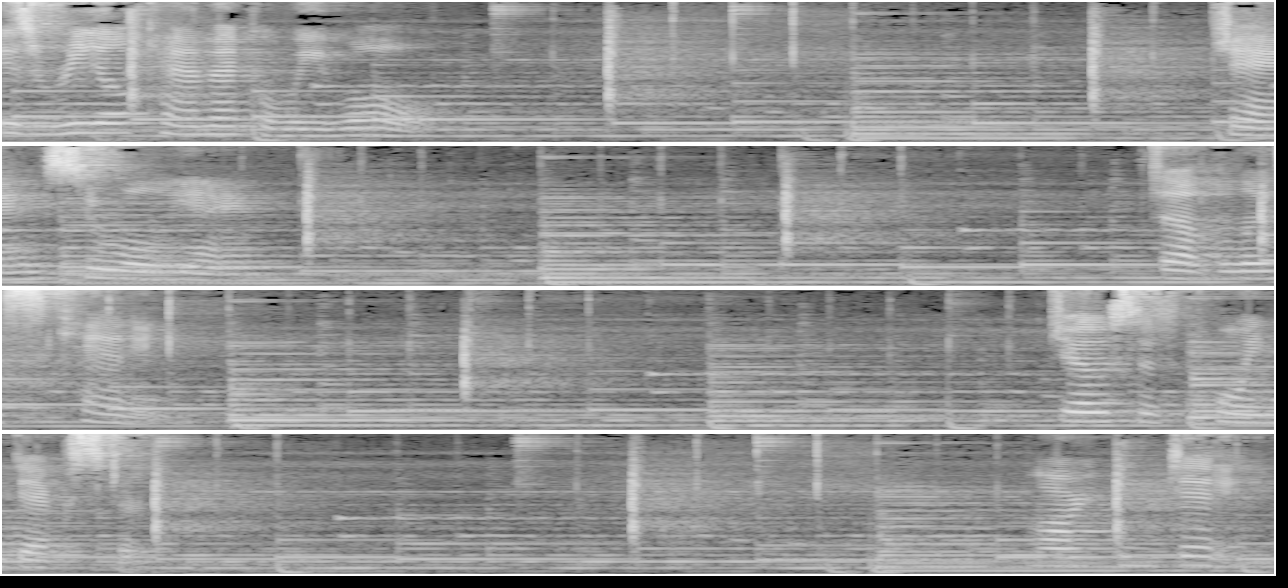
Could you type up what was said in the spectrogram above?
Israel Kamakawiwo'ole, Jang Sewell Yang, Douglas Kenney, Joseph Poindexter, Martin Denny,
